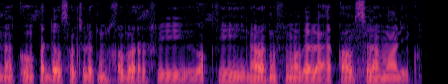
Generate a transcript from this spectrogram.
نكون قد وصلت لكم الخبر في وقته. نراكم في مواضيع لاحقة. والسلام عليكم.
